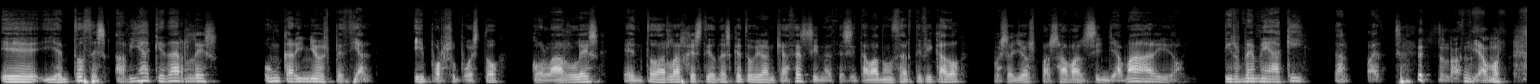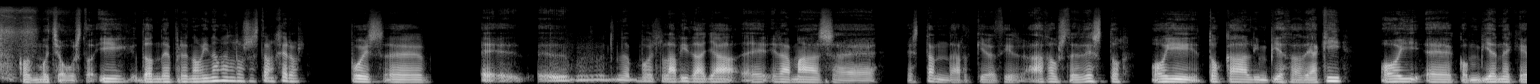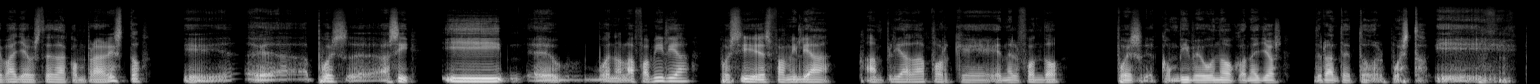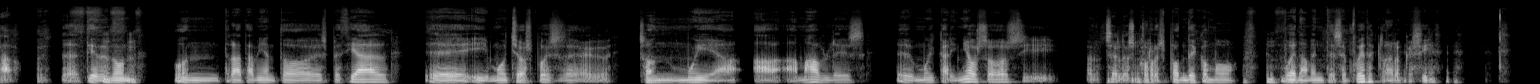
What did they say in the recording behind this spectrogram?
Y entonces había que darles un cariño especial y, por supuesto, colarles en todas las gestiones que tuvieran que hacer. Si necesitaban un certificado, pues ellos pasaban sin llamar y, "Oye, fírmeme aquí. Tal. Bueno, lo hacíamos con mucho gusto. Y donde predominaban los extranjeros, pues, eh, eh, eh, pues la vida ya era más estándar. Quiero decir, haga usted esto, hoy toca limpieza de aquí, hoy conviene que vaya usted a comprar esto. Y, eh, pues eh, así. Y eh, bueno, la familia, pues sí, es familia ampliada porque en el fondo, pues convive uno con ellos durante todo el puesto. Y claro, pues, eh, tienen un, un tratamiento especial eh, y muchos pues eh, son muy a- a- amables, eh, muy cariñosos y bueno, se les corresponde como buenamente se puede, claro que sí.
